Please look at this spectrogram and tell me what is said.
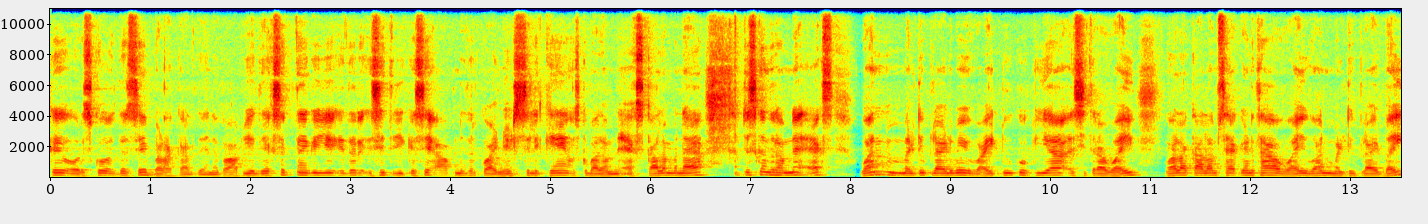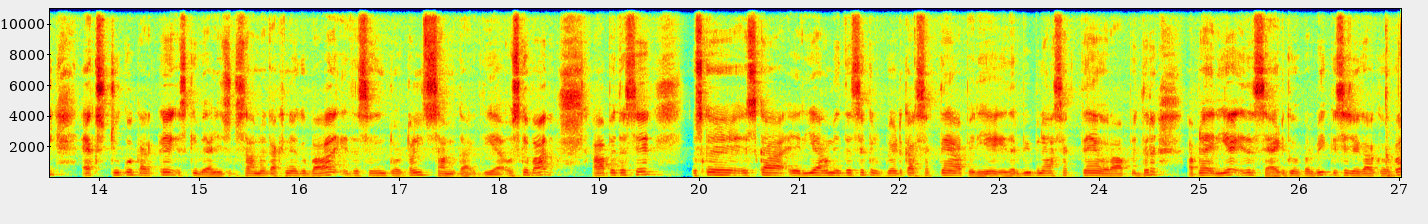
کے اور اس کو ادھر سے بڑا کر دینا تو آپ یہ دیکھ سکتے ہیں کہ یہ ادھر اسی طریقے سے آپ نے ادھر کوآڈینیٹ سے لکھے ہیں۔ اس کے بعد ہم نے ایکس کالم بنایا، جس کے اندر ہم نے x one multiplied by y two کو کیا، اسی طرح وائی والا کالم سیکنڈ تھا y one multiplied by x two کو کر کے اس کی ویلیوز کو سامنے رکھنے کے بعد ادھر سے ٹوٹل سم کر دیا۔ اس کے بعد آپ ادھر سے اس کے، اس کا ایریا ہم ادھر سے کیلکولیٹ کر سکتے ہیں۔ آپ ایریا ادھر بھی بنا سکتے ہیں۔ اور آپ ادھر اپنا ایریا ادھر سائڈ کے اوپر بھی کسی جگہ کے اوپر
